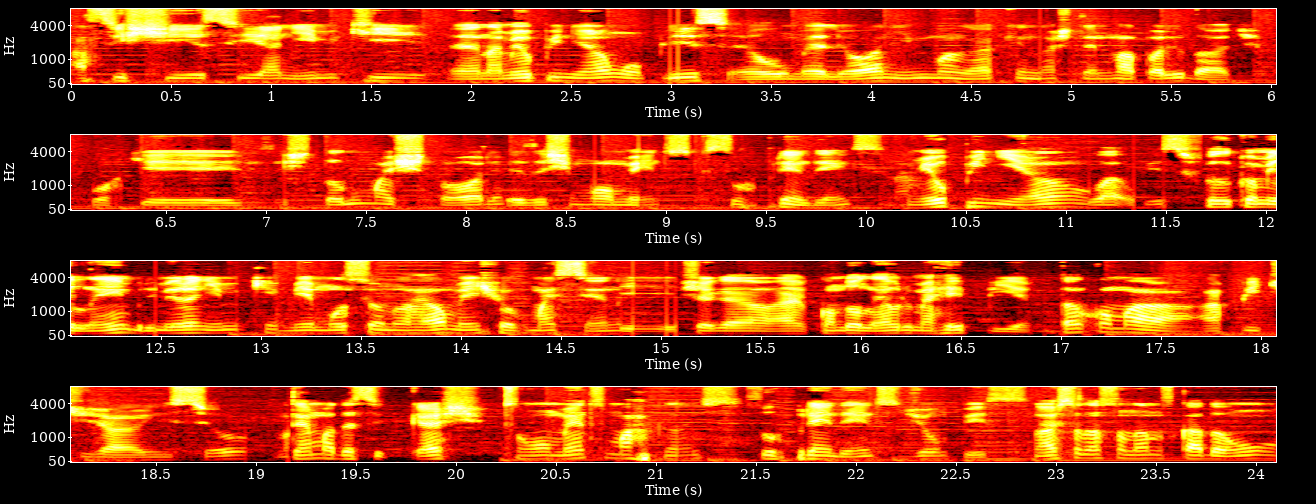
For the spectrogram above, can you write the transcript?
assistir esse anime que é, na minha opinião, One Piece é o melhor anime mangá que nós temos na atualidade. Porque existe toda uma história, existem momentos surpreendentes. Na minha opinião, isso pelo que eu me lembro, o primeiro anime que me emocionou realmente foi algumas cenas. E chega, quando eu lembro, me arrepia. Então, como a, a Peach já iniciou, o tema desse cast são momentos marcantes, surpreendentes de One Piece. Nós selecionamos cada um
